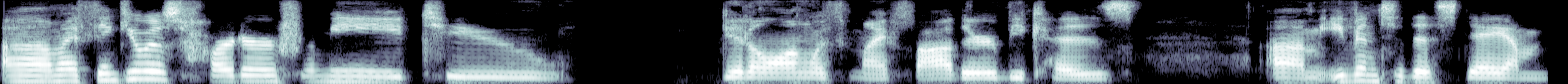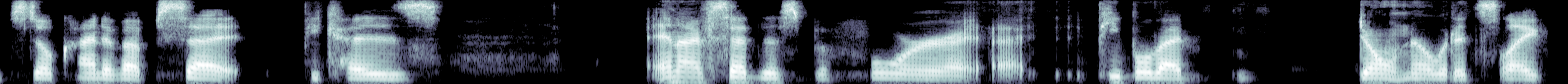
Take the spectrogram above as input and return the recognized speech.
Um, I think it was harder for me to get along with my father because um, even to this day, I'm still kind of upset because, and I've said this before, people that don't know what it's like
